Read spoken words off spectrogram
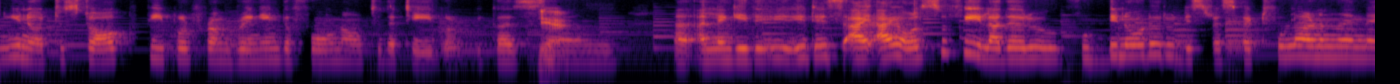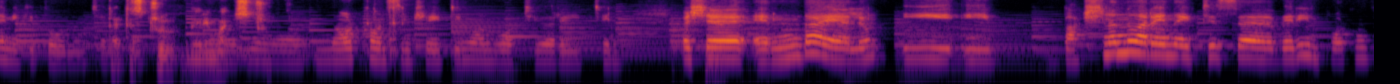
you know, to stop people from bringing the phone onto the table because. Yeah. Um, അല്ലെങ്കിൽ ഇത് it is I I also feel അതൊരു ഫുഡിനോട് ഒരു ഡിസ്റെസ്പെക്ട്ഫുൾ ആണെന്ന് തന്നെ എനിക്ക് തോന്നും not concentrating on what you are eating പക്ഷെ എന്തായാലും ഈ ഈ ഭക്ഷണം എന്ന് പറയുന്ന it is a very important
